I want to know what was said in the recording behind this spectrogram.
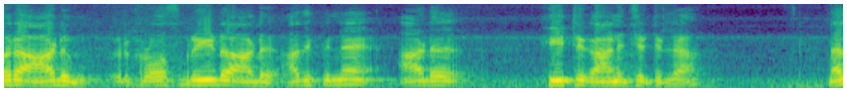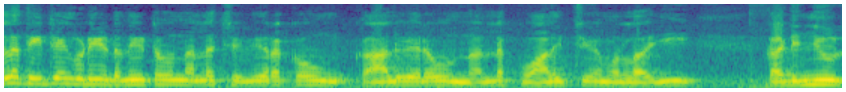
ഒരാടും ഒരു ക്രോസ് ബ്രീഡ് ആട് അത് പിന്നെ ആട് ഹീറ്റ് കാണിച്ചിട്ടില്ല. നല്ല തീറ്റയും കൂടി ഇടനീട്ടവും നല്ല ചെവിയിറക്കവും കാലുയരവും നല്ല ക്വാളിറ്റിയുമുള്ള ഈ കടിഞ്ഞൂൽ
